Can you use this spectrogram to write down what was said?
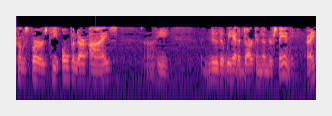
comes first. He opened our eyes. Uh, he knew that we had a darkened understanding, right?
